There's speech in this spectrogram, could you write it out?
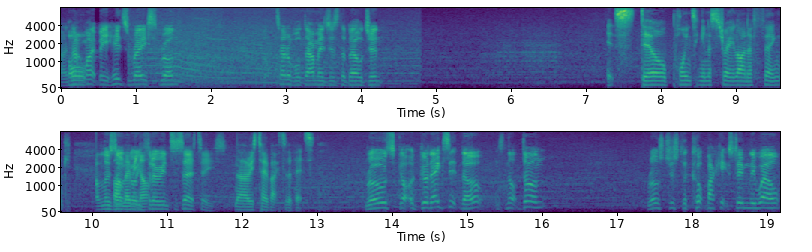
And Oh. that might be his race run. Terrible damage as the Belgian. It's still pointing in a straight line, I think. Van Loozenhoor Oh, maybe going not. through into Surtees. No, he's towed back to the pits. Rose got a good exit though. He's not done. Rose just the cut back extremely well.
